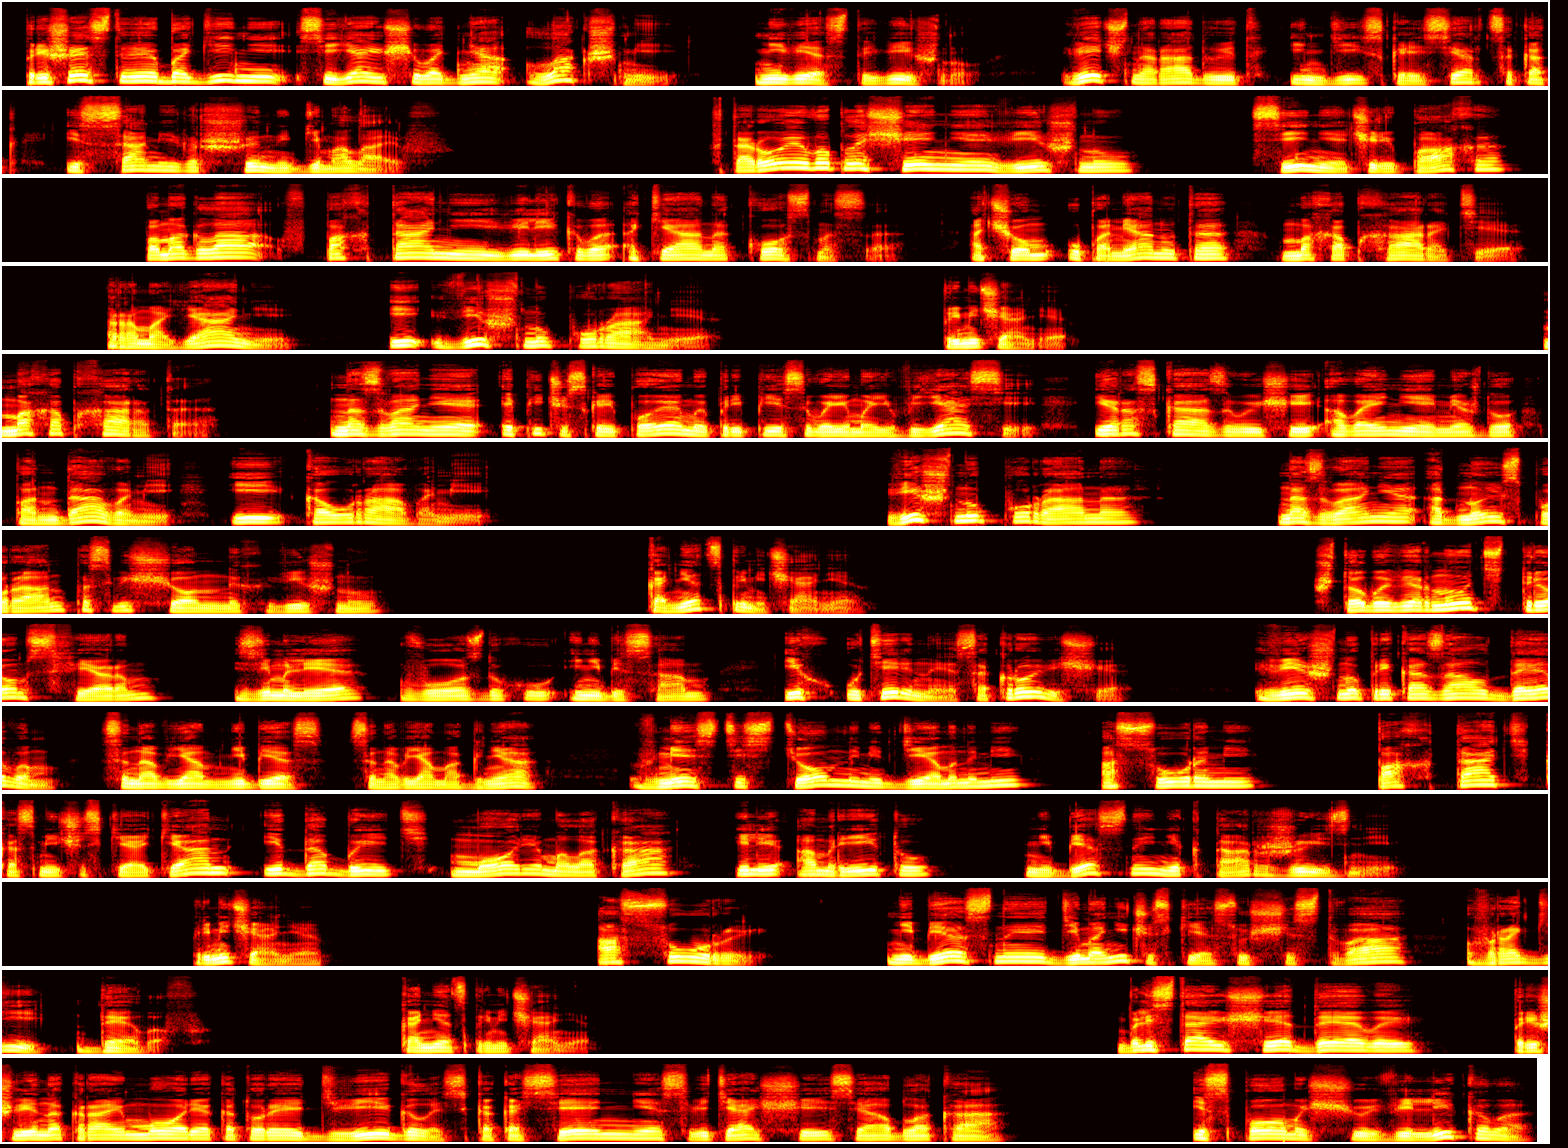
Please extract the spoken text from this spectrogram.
Пришествие богини сияющего дня Лакшми, невесты Вишну, вечно радует индийское сердце, как и сами вершины Гималаев. Второе воплощение Вишну, синяя черепаха, помогла в пахтании Великого океана космоса, о чем упомянуто Махабхарате, Рамаяне и Вишну-Пуране. Примечание. Махабхарата — название эпической поэмы, приписываемой в Яси и рассказывающей о войне между пандавами и кауравами. Вишну Пурана — название одной из Пуран, посвященных Вишну. Конец примечания. Чтобы вернуть трем сферам — земле, воздуху и небесам — их утерянные сокровища — Вишну приказал девам, сыновьям небес, сыновьям огня, вместе с темными демонами, асурами, пахтать космический океан и добыть море молока или амриту, небесный нектар жизни. Примечание. Асуры — небесные демонические существа, враги девов. Конец примечания. Блистающие девы пришли на край моря, которое двигалось, как осенние светящиеся облака, и с помощью великого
